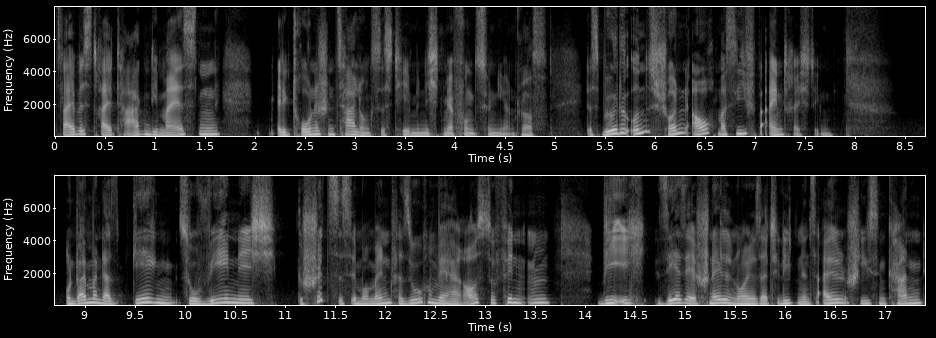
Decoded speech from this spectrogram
zwei bis drei Tagen die meisten elektronischen Zahlungssysteme nicht mehr funktionieren. Krass. Das würde uns schon auch massiv beeinträchtigen. Und weil man dagegen so wenig geschützt ist im Moment, versuchen wir herauszufinden, wie ich sehr, sehr schnell neue Satelliten ins All schießen kann,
